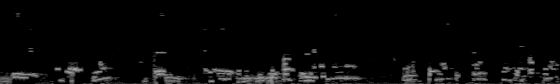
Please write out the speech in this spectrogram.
de euh, euh, où tellement ces choses sont importantes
